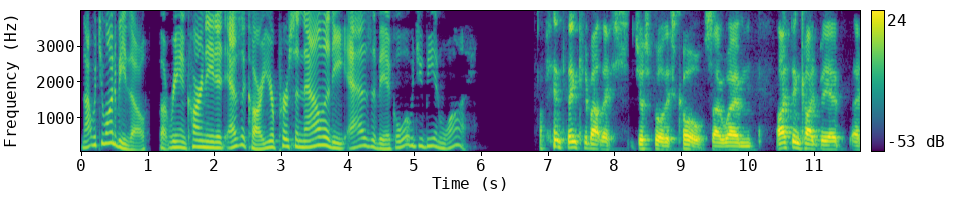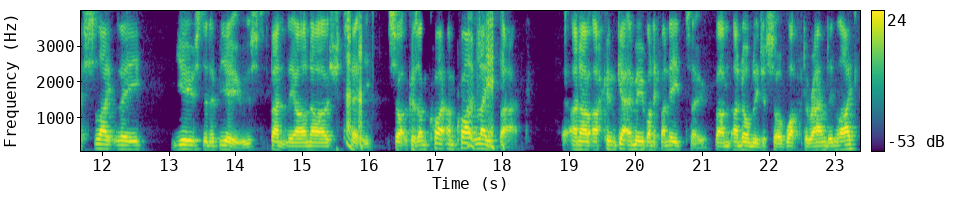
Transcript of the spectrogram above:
not what you want to be though, but reincarnated as a car, your personality as a vehicle, what would you be and why? I've been thinking about this just for this call. So um, I think I'd be a, a, slightly used and abused Bentley Arnage T. so because I'm quite I'm quite okay. laid back, and I, I, can get a move on if I need to. But I'm, i normally just sort of waft around in life.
